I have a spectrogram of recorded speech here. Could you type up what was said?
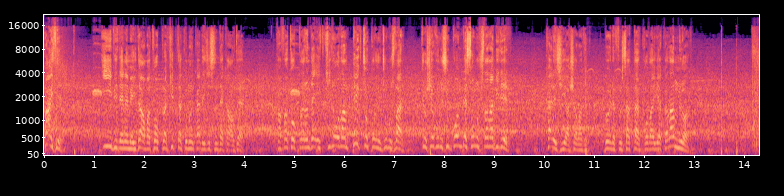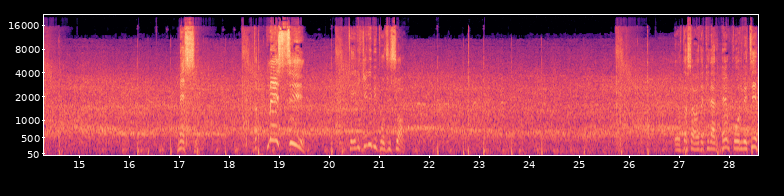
Haydi. İyi bir denemeydi ama top rakip takımın kalecisinde kaldı. Kafa toplarında etkili olan pek çok oyuncumuz var. Köşe vuruşu golle sonuçlanabilir. Kaleciyi aşamadık. Böyle fırsatlar kolay yakalanmıyor. Messi. Messi! Tehlikeli bir pozisyon. Orta sahadakiler hem forveti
